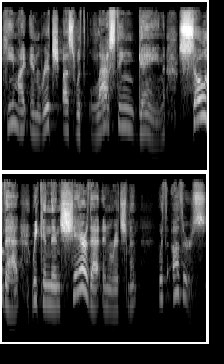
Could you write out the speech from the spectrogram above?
he might enrich us with lasting gain, so that we can then share that enrichment with others.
